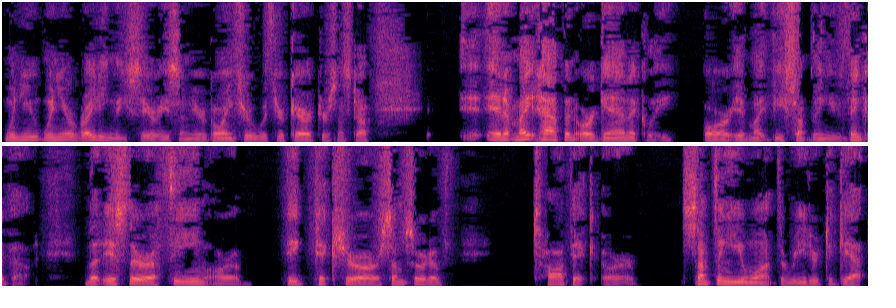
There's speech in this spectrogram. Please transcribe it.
when you when you're writing these series and you're going through with your characters and stuff, and it might happen organically or it might be something you think about. But is there a theme or a big picture or some sort of topic or something you want the reader to get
